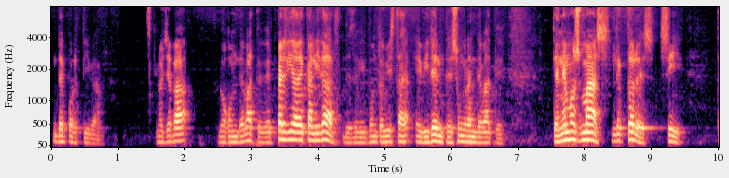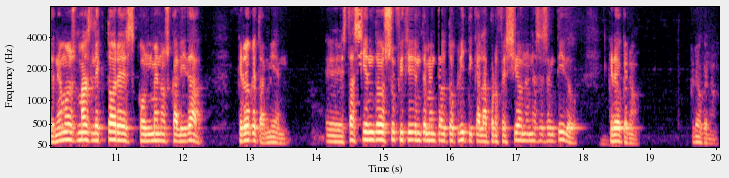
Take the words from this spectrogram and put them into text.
deportiva. Nos lleva Luego un debate de pérdida de calidad, desde mi punto de vista evidente, es un gran debate. ¿Tenemos más lectores? Sí. ¿Tenemos más lectores con menos calidad? Creo que también. Eh, ¿Está siendo suficientemente autocrítica la profesión en ese sentido? Creo que no. Creo que no.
